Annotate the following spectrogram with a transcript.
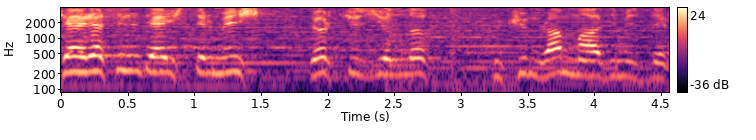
çehresini değiştirmiş 400 yıllık hükümran mazimizdir.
